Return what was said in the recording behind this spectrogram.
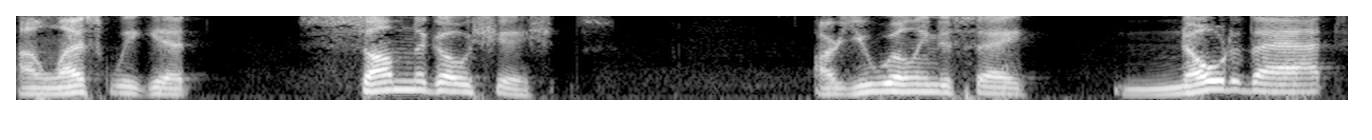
unless we get some negotiations. Are you willing to say no to that?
